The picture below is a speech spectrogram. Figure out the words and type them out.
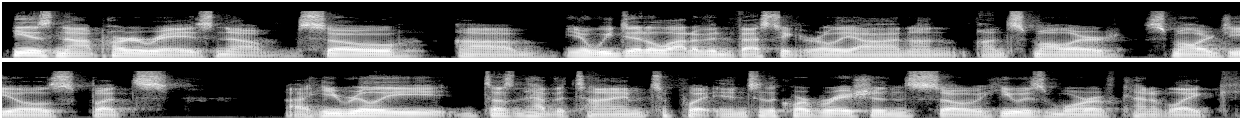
he is not part of Raze no so um, you know we did a lot of investing early on on on smaller smaller deals but uh, he really doesn't have the time to put into the corporations. So he was more of kind of like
